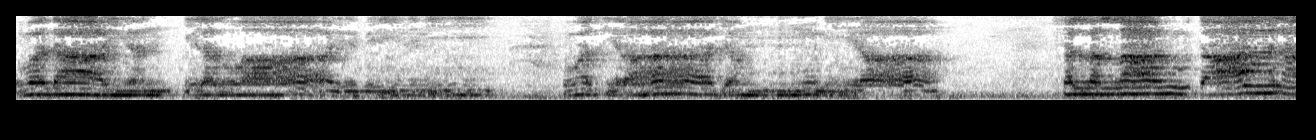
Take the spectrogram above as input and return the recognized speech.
وداعيا إلى الله بإذنه وسراجا منيرا. صلى الله تعالى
